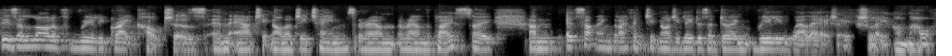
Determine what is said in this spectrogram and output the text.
there's a lot of really great cultures in our technology teams around around the place. So um, it's something that I think technology leaders are doing really well at, actually, on the whole.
